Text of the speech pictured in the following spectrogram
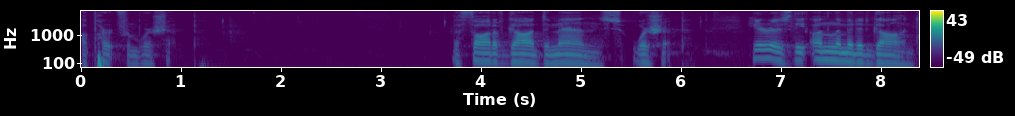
apart from worship. The thought of God demands worship. Here is the unlimited God.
